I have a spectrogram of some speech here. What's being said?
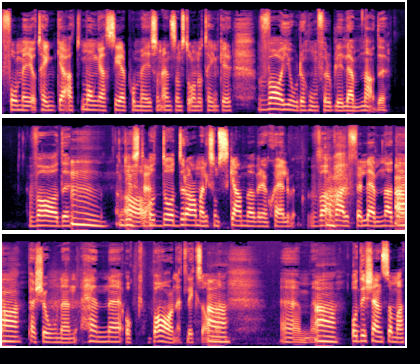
får mig att tänka att många ser på mig som ensamstående och tänker vad gjorde hon för att bli lämnad? Vad, Mm, ja, och då drar man liksom skam över en själv. Va, Ah. Varför lämnade Ah. personen henne och barnet liksom? Ehm, ja. och det känns som att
